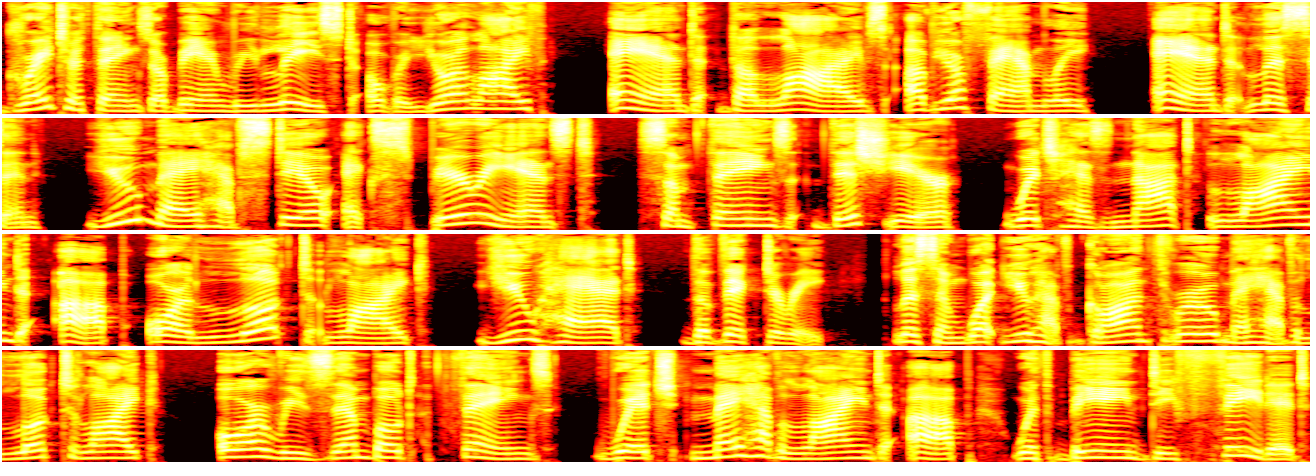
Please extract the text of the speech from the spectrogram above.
Greater things are being released over your life and the lives of your family. And listen, you may have still experienced some things this year which has not lined up or looked like you had the victory. Listen, what you have gone through may have looked like or resembled things which may have lined up with being defeated,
